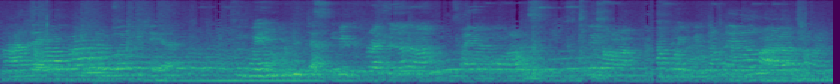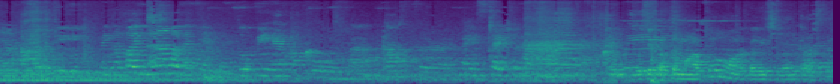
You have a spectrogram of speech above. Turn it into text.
Ate, buwan ko siya. Big price na na, sayang oras. May mga appointment na kaya para sa kanya. May appointment na ba natin? 2 p.m. ako. After. May inspection na Buti pa itong mga to, mga galing sa Lancaster.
